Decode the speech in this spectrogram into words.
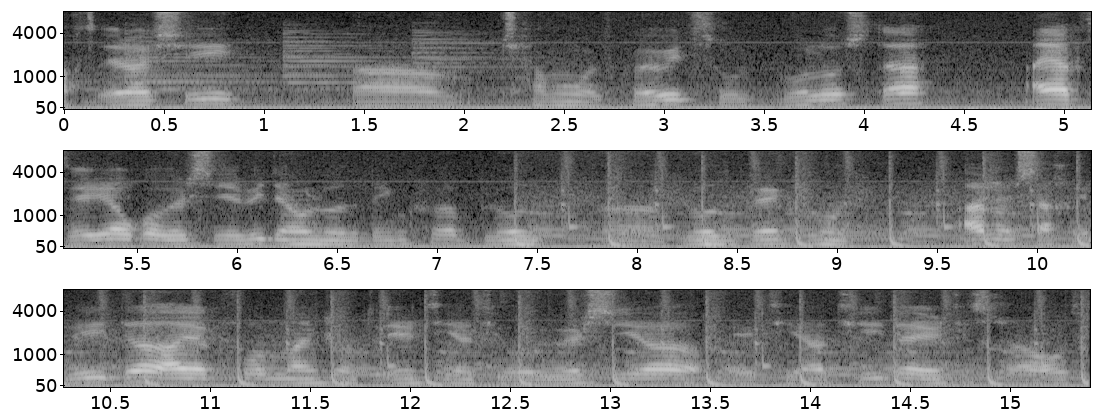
აღწერაში. აა ჩამოვალ თქვენით სულ ბოლოს და აი აქ წერია უკვე ვერსიები download link blood blood bank mode. ანუ სახელი და აი აქ for minecraft 1.10 ვერსია 1.10 და 1.9.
